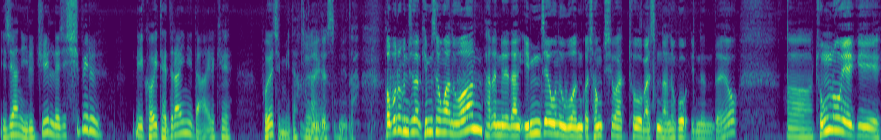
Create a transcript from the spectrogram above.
이제 한 일주일 내지 10일이 거의 데드라인이다 이렇게 보여집니다. 네. 알겠습니다. 더불어민주당 김성환 의원, 바른미래당 임재훈 의원과 정치와투 말씀 나누고 있는데요. 아, 종로 얘기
